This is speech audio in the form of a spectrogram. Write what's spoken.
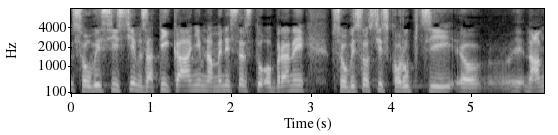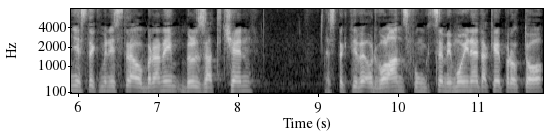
souvisí s tím zatýkáním na ministerstvu obrany v souvislosti s korupcí. Jo, náměstek ministra obrany byl zatčen, respektive odvolán z funkce, mimo jiné také proto,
